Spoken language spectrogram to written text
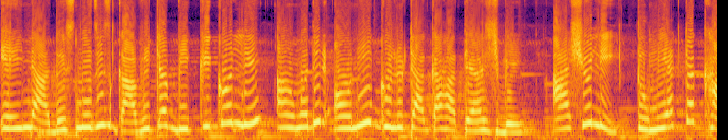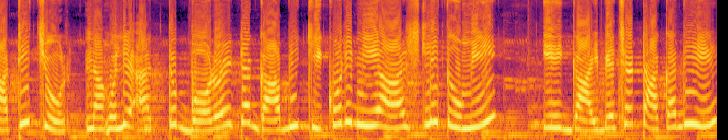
এই নাদুস নুদুস গাভিটা বিক্রি করলে আমাদের অনেকগুলো টাকা হাতে আসবে। আসলে, তুমি একটা খাঁটি চোর, না হলে এত বড় একটা গাভি কি করে নিয়ে আসলে তুমি? এই গাই বেচার টাকা দিয়ে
